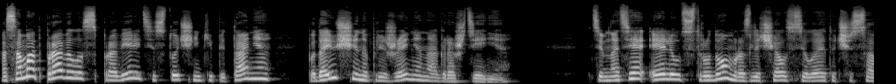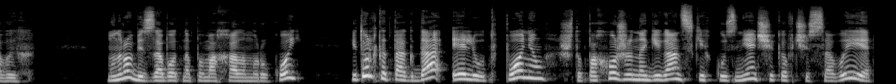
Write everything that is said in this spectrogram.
а сама отправилась проверить источники питания, подающие напряжение на ограждение. В темноте Элиот с трудом различал силуэты часовых. Мунро беззаботно помахал ему рукой, и только тогда Элиот понял, что похоже на гигантских кузнечиков часовые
